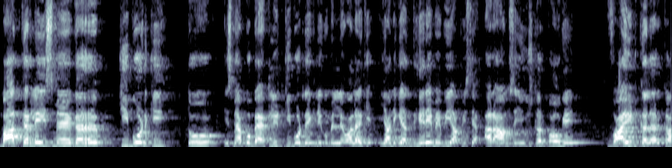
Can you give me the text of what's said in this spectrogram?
बात कर ले इसमें अगर कीबोर्ड की तो इसमें आपको बैकलिट कीबोर्ड देखने को मिलने वाला है कि यानी कि अंधेरे में भी आप इसे आराम से यूज़ कर पाओगे। व्हाइट कलर का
